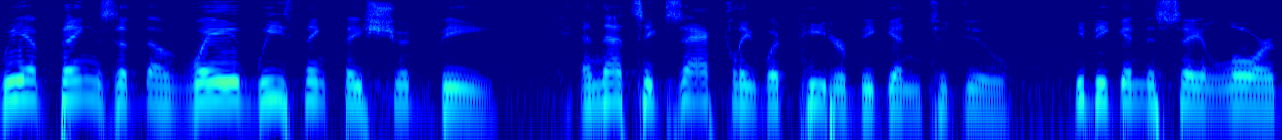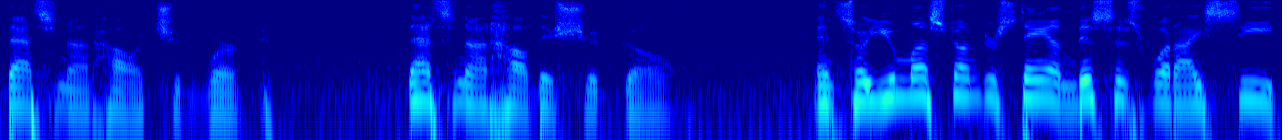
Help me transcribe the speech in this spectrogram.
We have things that the way we think they should be. And that's exactly what Peter began to do. He began to say, Lord, that's not how it should work. That's not how this should go. And so you must understand this is what I see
